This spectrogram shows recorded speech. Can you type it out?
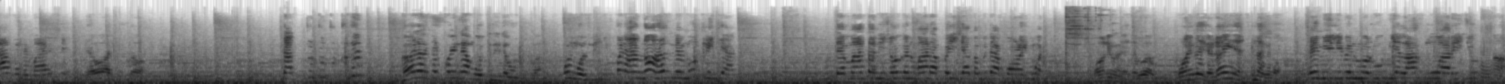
આ મને મારશે જવા દે. ઘર આગળ કોઈ ના મોતરી જવું કોઈ મોતરી પણ આ નો હાલ મેં મોતરી ગયા તે માતાની જોગન મારા પૈસા તો બધા પોણી માં પોણી હોય? તો બહુ. કોની હોય? ઘટાડી ને. ના ઘટાડી? ફેમિલી બેનમાં રૂપિયા લાખ હું હારી છું હા,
